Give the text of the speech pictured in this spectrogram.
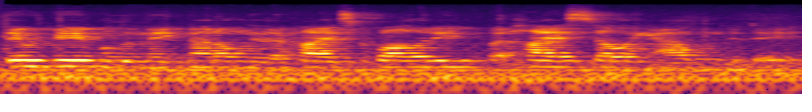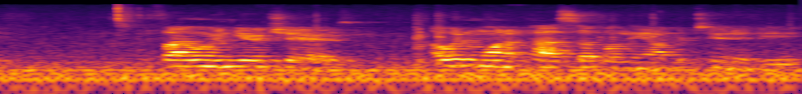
they would be able to make not only their highest quality, but highest selling album to date. If I were in your chairs, I wouldn't want to pass up on the opportunity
